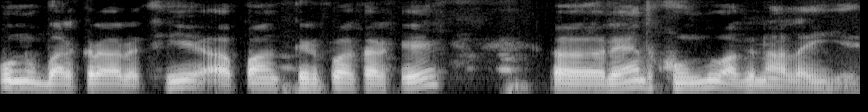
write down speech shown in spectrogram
ਉਹਨੂੰ ਬਰਕਰਾਰ ਰੱਖੀਏ। ਆਪਾਂ ਕਿਰਪਾ ਕਰਕੇ ਰਹਿੰਦ ਖੂੰਦ ਨੂੰ ਅੱਗ ਨਾ ਲਾਈਏ।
